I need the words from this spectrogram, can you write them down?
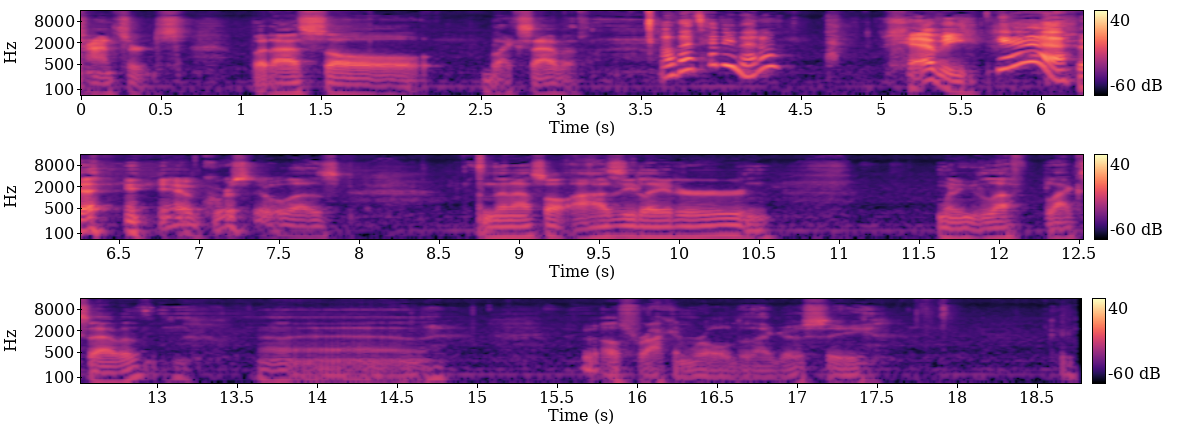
concerts. But I saw Black Sabbath. Oh, that's heavy metal. Heavy. Yeah. yeah, of course it was. And then I saw Ozzy later, and when he left Black Sabbath. Uh, who else rock and roll did I go see? Good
